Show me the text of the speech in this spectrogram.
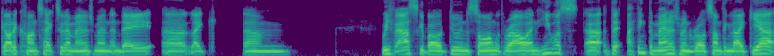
got a contact to their management and they uh like um we've asked about doing a song with Rou and he was uh the, I think the management wrote something like yeah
